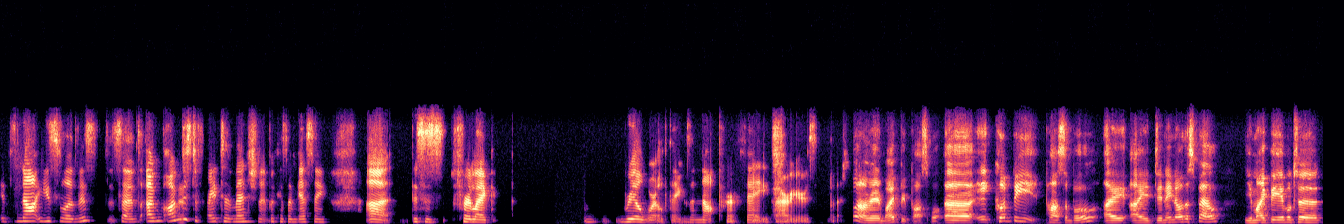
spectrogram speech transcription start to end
it's not useful in this sense. I'm I'm just afraid to mention it because I'm guessing uh this is for like real world things and not for Fey barriers. But Well, I mean, it might be possible. Uh, it could be possible. I, I didn't know the spell. You might be able to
